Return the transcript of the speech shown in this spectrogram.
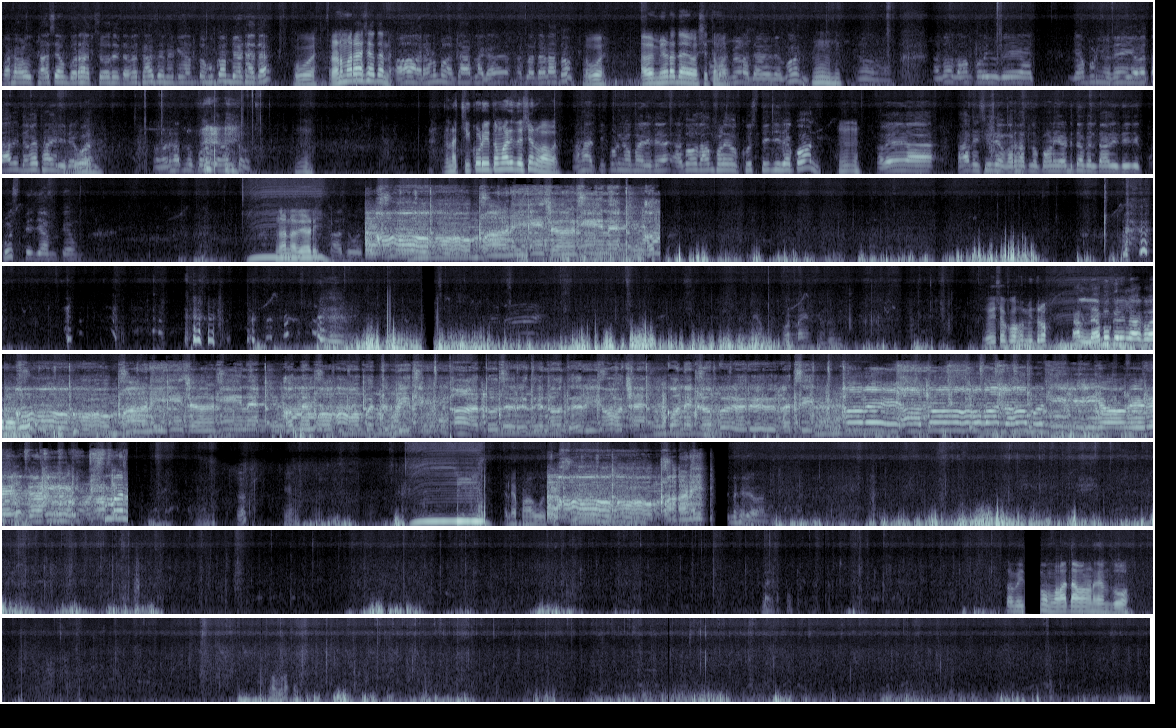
વરાળું થાશે આમ વરસાદ છો છે હવે થાશે ને કે આમ તો હું કામ બેઠા હતા? ઓય રણમાં રાખ્યા હતા ને હા રણમાં હતા આટલા આટલા દાડા તો. ઓય હવે મેળો જ આવ્યો છે તમારે. મેળા જ આવ્યો છે કોણ? હમ. આ તો જામફળિયું છે જાંબુડિયું છે હવે તારી દવે થાય રહી છે કોણ? વરસાદનું પાણી આવતો. અને ચીકુડી તમારી દેશે ને વાવર હા ચીકુડીઓ અમારી છે. આ તો જામફળીઓ ખુશ થઈ છે કોણ? હવે આ તારી સીધે વરસાદનું પાણી અડધા પેલ તારી થઈ ખુશ થઈ જાય આમ કેમ? ના ના રેડી આ જુઓ પાણી જાણીને હમ જોઈ શકો છો મિત્રો આ લેબુ કરી નાખવાના છે મોહબ્બત બીજી આ તો દર્દ નો દરિયો છે. કોને ખબર હતી? હવે યાદો વાલા બની આવે રે ઘણી એટલે પણ આવું હતું પાણી નહીં રહેવાનું તો બીજું વાતાવરણ એમ જુઓ. હમણાં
